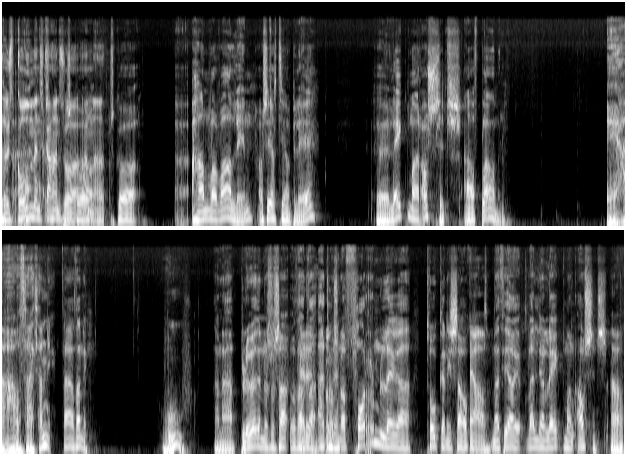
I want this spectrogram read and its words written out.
þú veist, góðmennska hans og sko, annað. sko, uh, hann var valinn á síðast tímabili uh, leikmaður ásins af bladamennum Já, það er þannig. Það er þannig. Ú, þannig að blöðin svo sa- og þetta var ok. svona formlega tók hann í sátt Já. með því að velja leikmann ásins já.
